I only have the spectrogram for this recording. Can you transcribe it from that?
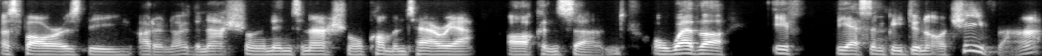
as far as the, I don't know, the national and international commentariat are concerned, or whether if the SNP do not achieve that,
